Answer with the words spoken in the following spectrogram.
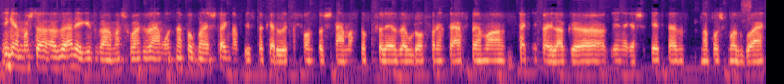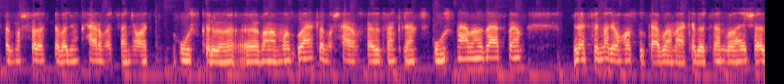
Igen, most az elég izgalmas volt az elmúlt napokban, és tegnap visszakerült fontos támaszok felé az euróforint árfolyama. Technikailag uh, lényeges a 200 napos mozgó átlag, most fölötte vagyunk, 358-20 körül uh, van a mozgó átlag, most 359-20-nál van az árfolyam, illetve egy nagyon hosszú távú emelkedő trend van, és ez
